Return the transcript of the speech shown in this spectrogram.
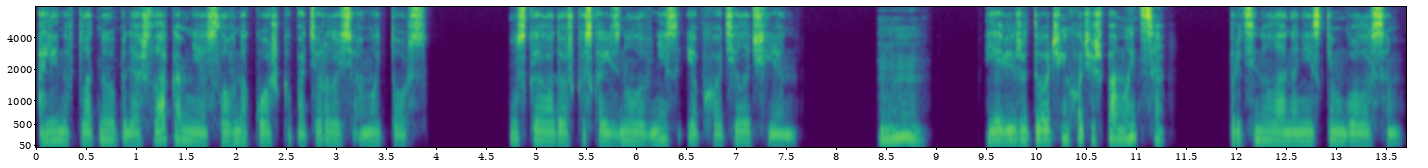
Алина вплотную подошла ко мне, словно кошка потерлась о мой торс. Узкая ладошка скользнула вниз и обхватила член. «М-м, я вижу, ты очень хочешь помыться», — протянула она низким голосом.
